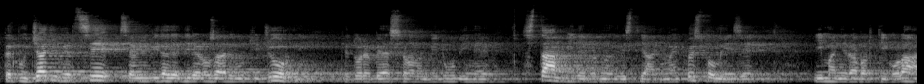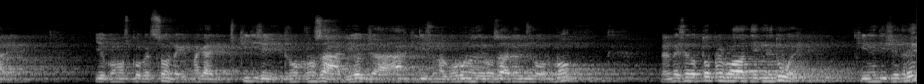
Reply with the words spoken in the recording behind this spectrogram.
Per cui già di per sé siamo invitati a dire Rosario tutti i giorni, che dovrebbe essere un'abitudine stabile per noi cristiani, ma in questo mese in maniera particolare. Io conosco persone che magari chi dice il rosario già, chi dice una corona del rosario al giorno, nel mese di ottobre prova a dirne due, chi ne dice tre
